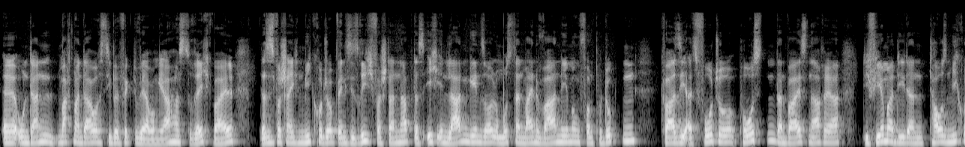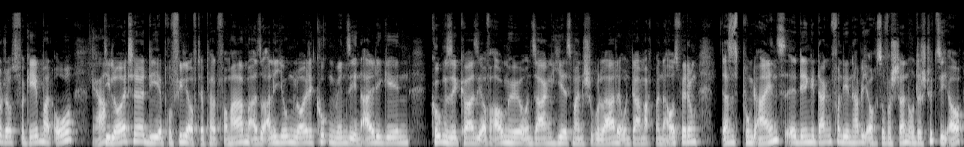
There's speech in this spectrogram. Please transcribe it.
Äh, und dann macht man daraus die perfekte Werbung. Ja, hast du recht, weil das ist wahrscheinlich ein Mikrojob, wenn ich es richtig verstanden habe, dass ich in den Laden gehen soll und muss dann meine Wahrnehmung von Produkten quasi als Foto posten. Dann weiß nachher die Firma, die dann 1000 Mikrojobs vergeben hat, oh, Ja. die Leute, die ihr Profil auf der Plattform haben, also alle jungen Leute gucken, wenn sie in Aldi gehen, gucken sie quasi auf Augenhöhe und sagen, hier ist meine Schokolade und da macht man eine Auswertung. Das ist Punkt eins. Äh, Den Gedanken von denen habe ich auch so verstanden, unterstütze ich auch.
